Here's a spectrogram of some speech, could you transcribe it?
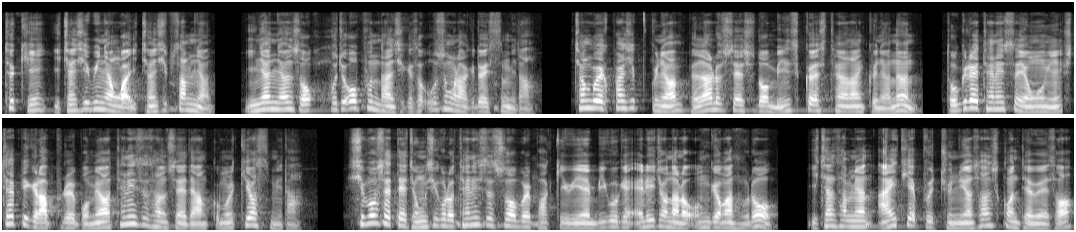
특히 2012년과 2013년 2년 연속 호주 오픈 단식에서 우승을 하기도 했습니다. 1989년 벨라루스의 수도 민스크에서 태어난 그녀는 독일의 테니스 영웅인 슈테피 그라프를 보며 테니스 선수에 대한 꿈을 키웠습니다. 15세 때 정식으로 테니스 수업을 받기 위해 미국의 애리조나로 옮겨간 후로 2003년 ITF 주니어 선수권 대회에서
